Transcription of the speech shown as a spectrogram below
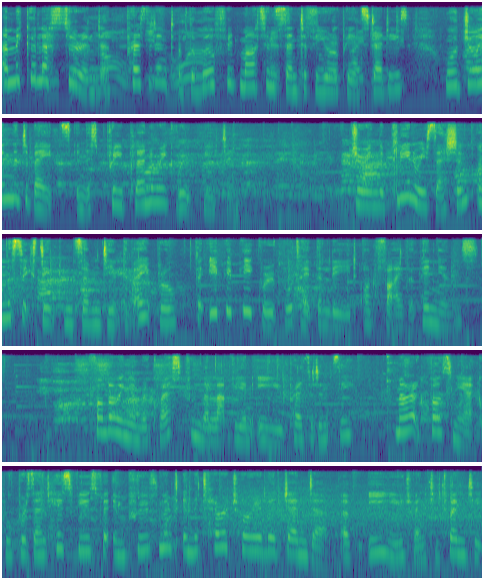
and Mikuláš Dzurinda, president of the Wilfried Martens Centre for European Studies, will join the debates in this pre-plenary group meeting. During the plenary session on the 16th and 17th of April, the EPP Group will take the lead on five opinions. Following a request from the Latvian EU presidency, Marek Wozniak will present his views for improvement in the territorial agenda of EU 2020.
